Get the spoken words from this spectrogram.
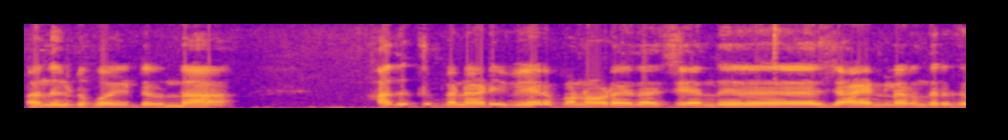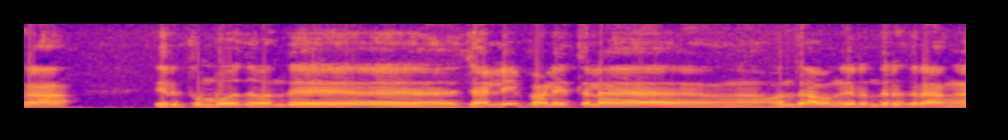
வந்துக்கிட்டு போய்கிட்டு இருந்தான். அதுக்கு பின்னாடி வீரப்பனோட ஏதாவது சேர்ந்து ஜாயின்ட்ல இருந்திருக்கிறான். இருக்கும்போது வந்து ஜல்லிப்பாளையத்தில் வந்து அவங்க இருந்திருக்கிறாங்க.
